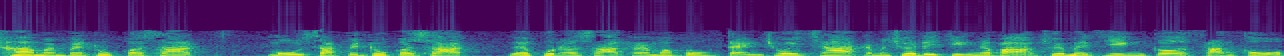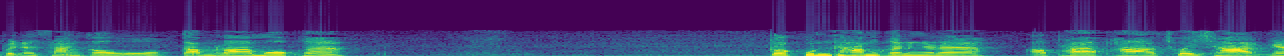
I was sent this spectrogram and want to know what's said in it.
ชาติมันเป็นทุกข์กษัตริย์หมูสัตว์เป็นทุกข์กษัตริย์แล้วคุณเอาศาสตร์อะไรมาปรุงแต่งช่วยชาติแล้วมันช่วยได้จริงหรือเปล่าช่วยไม่จริงก็สังโฆเป็นอสังโฆกรรมลามกไงก็คุณทำกันไงละเอาพระพาช่วยชาติไง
